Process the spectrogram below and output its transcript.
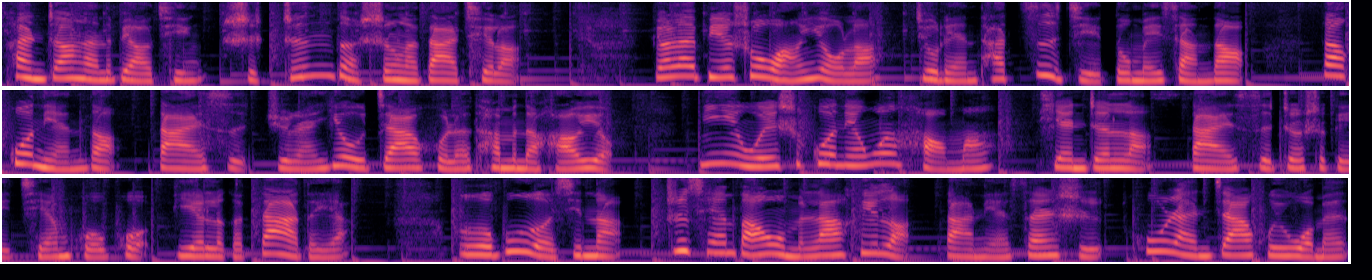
看张兰的表情，是真的生了大气了。原来别说网友了，就连他自己都没想到，大过年的大 S 居然又加回了他们的好友。你以为是过年问好吗？天真了，大 S 这是给前婆婆憋了个大的呀！恶不恶心呐？之前把我们拉黑了，大年三十突然加回我们，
